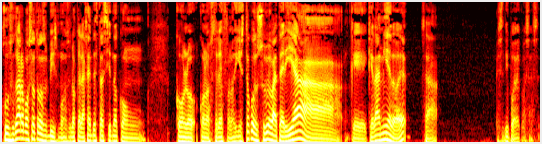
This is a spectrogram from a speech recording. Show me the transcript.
Juzgar vosotros mismos lo que la gente está haciendo con, con, lo, con los teléfonos. Y esto consume batería que, que da miedo, ¿eh? O sea, ese tipo de cosas.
